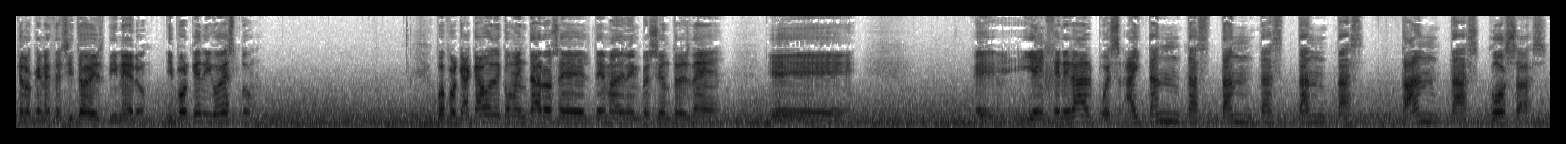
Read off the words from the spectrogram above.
que lo que necesito es dinero. ¿Y por qué digo esto? Pues porque acabo de comentaros el tema de la impresión 3D. Eh, y en general, pues hay tantas, tantas, tantas, tantas cosas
